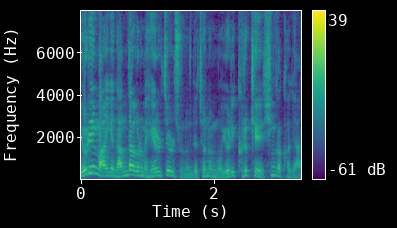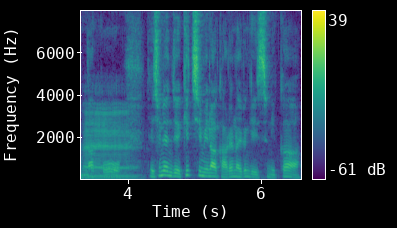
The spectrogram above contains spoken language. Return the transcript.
열이 만약에 난다 그러면 해열제를 주는데 저는 뭐 열이 그렇게 심각하게 안 났고 네. 대신에 이제 기침이나 가래나 이런 게 있으니까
